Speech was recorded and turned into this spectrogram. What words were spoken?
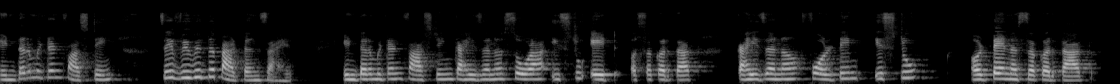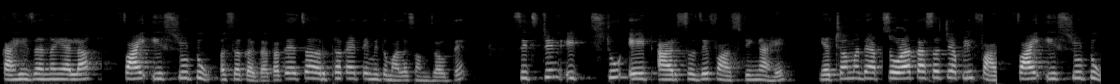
इंटरमिटंट फास्टिंगचे विविध पॅटर्न्स आहेत. इंटरमिटंट फास्टिंग काही जण सोळा इस टू एट असं करतात. काही जण फोर्टीन इस टू टेन असं करतात. काही जण याला फाय इस टू टू असं करतात. आता याचा अर्थ काय ते मी तुम्हाला समजावते. सिक्स्टीन इट्स टू एट आवर्सचं जे फास्टिंग आहे याच्यामध्ये सोळा तासाची आपली फा फाय इस टू टू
